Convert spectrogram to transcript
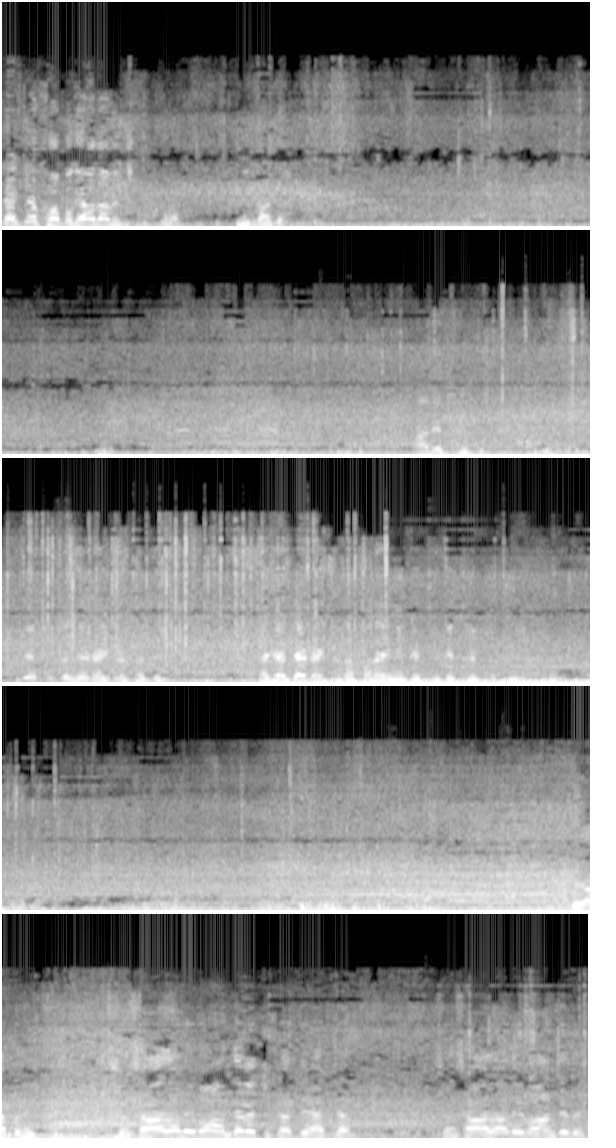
ਟਰੈਕਟਰ ਖੁੱਬ ਗਿਆ ਉਹਦਾ ਵਿੱਚ। ਨਿਕਲ ਗਿਆ ਆ ਦੇਖੋ। ਦੇਖੋ ਕਿੰਨੇ ਟਰੈਕਟਰ ਸੱਦੇ ਹਜੇ ਅੱਧੇ ਟਰੈਕਟਰ ਦਾ ਪਤਾ ਹੀ ਨਹੀਂ ਕਿੱਥੇ ਕਿੱਥੇ ਪੱਕੀ ਇਹ ਆਪਣੇ ਸੰਸਾਰ ਵਾਲੇ ਵਾਹਨ ਦੇ ਵਿੱਚ ਸੱਦਿਆ ਅੱਜ। ਸੰਸਾਰ ਵਾਲੇ ਵਾਹਨ ਦੇ ਵਿੱਚ।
